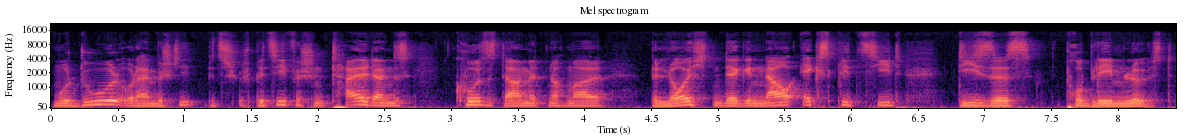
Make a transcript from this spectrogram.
Modul oder einen spezifischen Teil deines Kurses damit nochmal beleuchten, der genau explizit dieses Problem löst.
